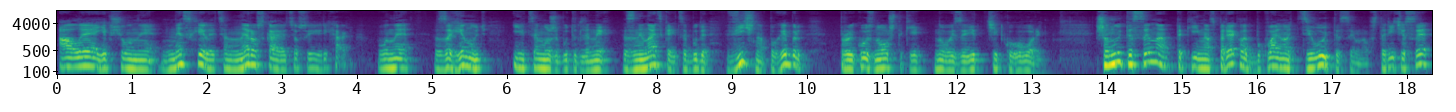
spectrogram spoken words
Але якщо вони не схиляться, не розкаються в своїх гріхах, вони загинуть, і це може бути для них зненацька, і це буде вічна погибель про яку знову ж таки Новий Завіт чітко говорить. Шануйте сина, такий нас переклад, буквально цілуйте сина. В старі часи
